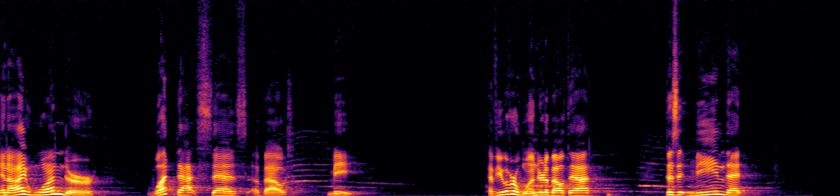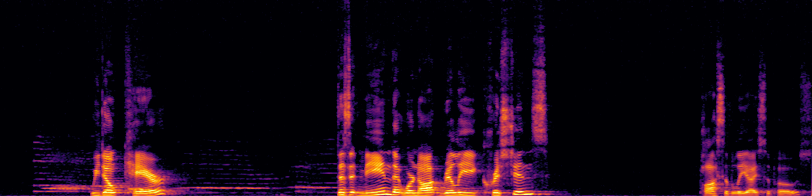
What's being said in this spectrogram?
And I wonder what that says about me. Have you ever wondered about that? Does it mean that we don't care? Does it mean that we're not really Christians? Possibly, I suppose.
